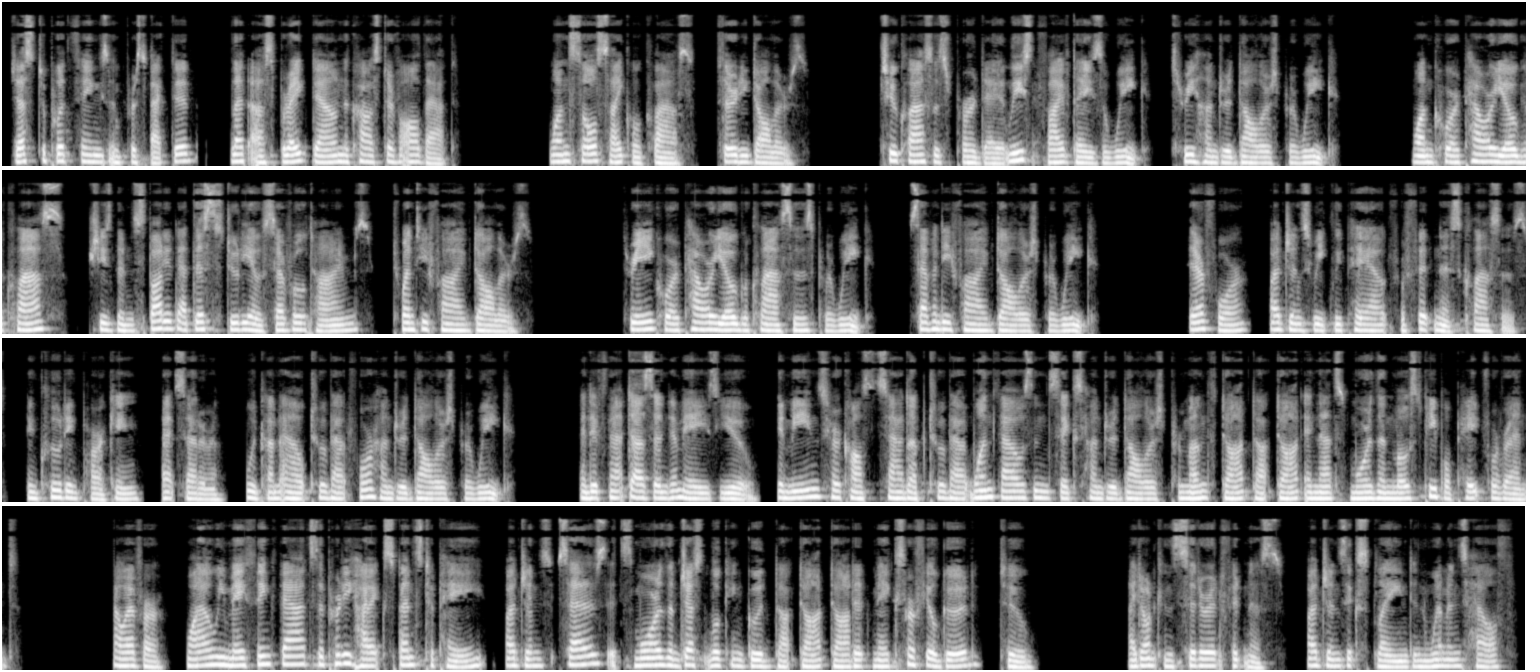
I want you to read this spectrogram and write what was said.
Just to put things in perspective, let us break down the cost of all that. One SoulCycle class, $30. Two classes per day at least five days a week, $300 per week. One CorePower Yoga class, she's been spotted at this studio several times, $25. 3 CorePower Yoga classes per week, $75 per week. Therefore, Hudgens' weekly payout for fitness classes, including parking, etc., would come out to about $400 per week. And if that doesn't amaze you, it means her costs add up to about $1,600 per month. Dot, dot, dot, and that's more than most people pay for rent. However, while we may think that's a pretty high expense to pay, Hudgens says it's more than just looking good. Dot, dot, dot, it makes her feel good, too. I don't consider it fitness, Hudgens explained in Women's Health.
